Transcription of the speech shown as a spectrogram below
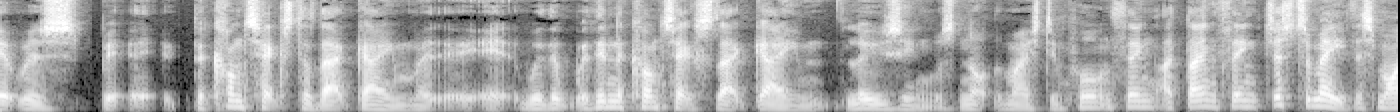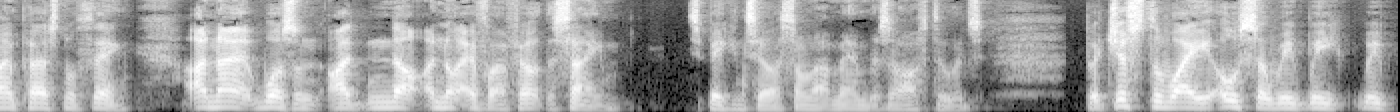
It was the context of that game. It, within the context of that game, losing was not the most important thing. I don't think. Just to me, this is my own personal thing. I know it wasn't. I not not everyone felt the same. Speaking to some of our members afterwards, but just the way. Also, we we we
